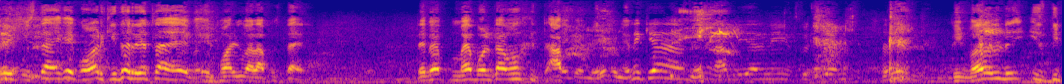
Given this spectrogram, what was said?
ये पूछता है कि गॉड किधर रहता है? फॉरेन वाला पूछता है। तो मैं बोलता हूँ आप मैंने क्या, मैंने नाम लिया नहीं, कुछ किया world is the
